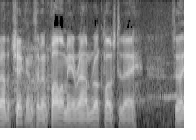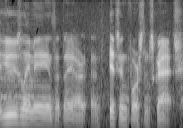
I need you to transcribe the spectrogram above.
Well, the chickens have been following me around real close today. So that usually means that they are uh, itching for some scratch.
